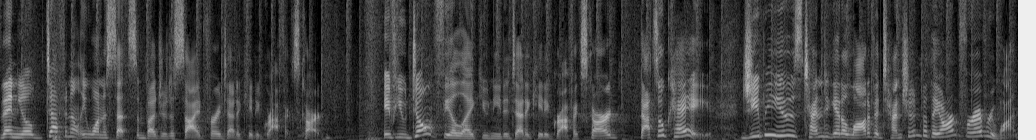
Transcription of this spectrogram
then you'll definitely want to set some budget aside for a dedicated graphics card. If you don't feel like you need a dedicated graphics card, that's okay. GPUs tend to get a lot of attention, but they aren't for everyone.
